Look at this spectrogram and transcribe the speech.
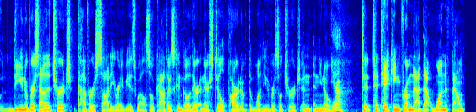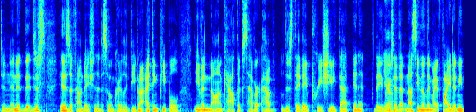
the universality of the church covers Saudi Arabia as well. So Catholics can go there and they're still part of the one universal church. And and you know Yeah. T- t- taking from that that one fountain. And it, it just it is a foundation that is so incredibly deep. And i, I think people even non-catholics have have just they, they appreciate that in it. They Yeah. appreciate that in us even though they might fight it. I mean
